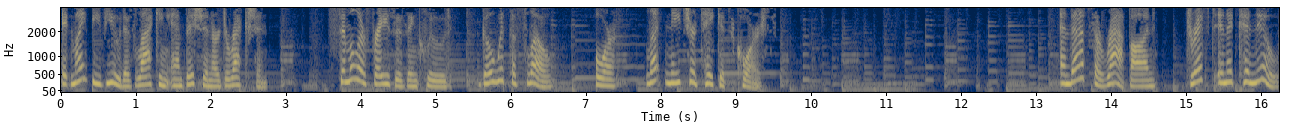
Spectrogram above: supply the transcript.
it might be viewed as lacking ambition or direction. Similar phrases include, go with the flow, or let nature take its course. And that's a wrap on Drift in a Canoe.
